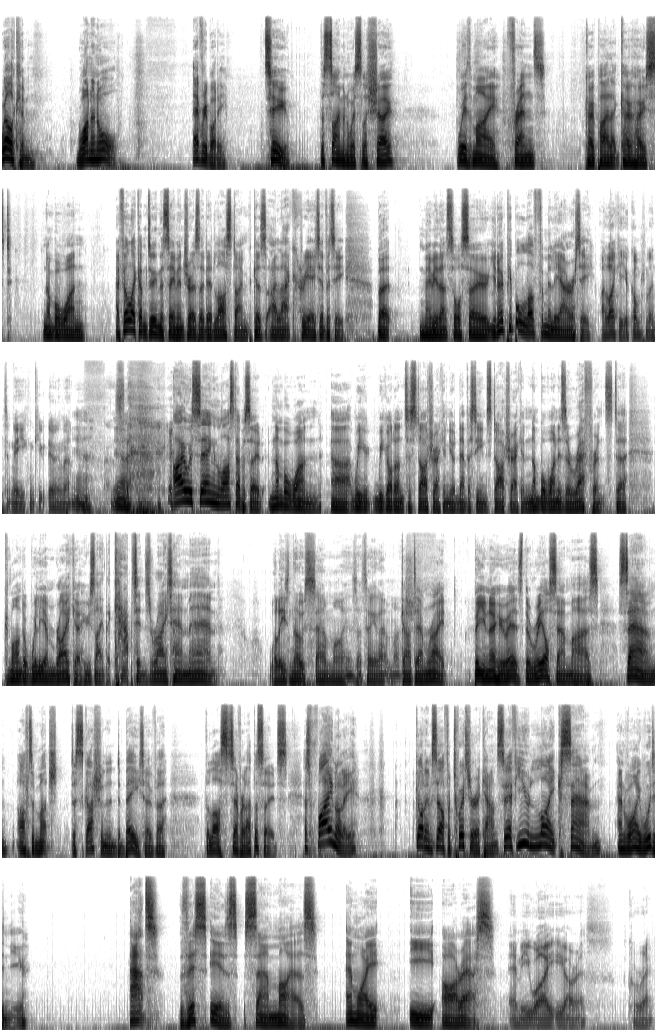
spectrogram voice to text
Welcome, one and all, everybody, to the Simon Whistler Show with my friends, co pilot, co host, number one. I feel like I'm doing the same intro as I did last time because I lack creativity, but maybe that's also, you know, people love familiarity. I like it. You're complimenting me. You can keep doing that. Yeah. Yeah. I was saying in the last episode, number one, uh, we we got onto Star Trek and you'd never seen Star Trek, and number one is a reference to Commander William Riker, who's like the captain's right hand man. Well, he's no Sam Meyers. I'll tell you that much. Goddamn right. But you know who is the real Sam Meyers? Sam, after much discussion and debate over the last several episodes, has finally got himself a Twitter account. So if you like Sam, and why wouldn't you? At this is Sam Meyers, M Y E R S. M E Y E R S. Correct.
